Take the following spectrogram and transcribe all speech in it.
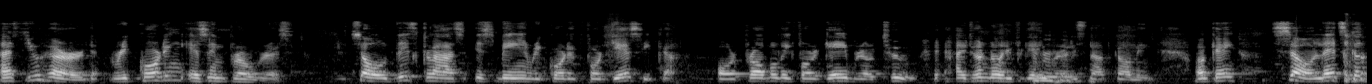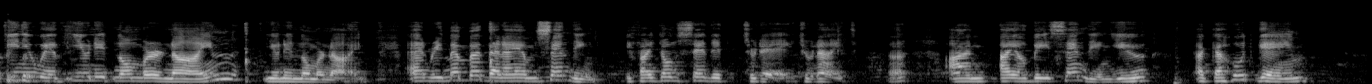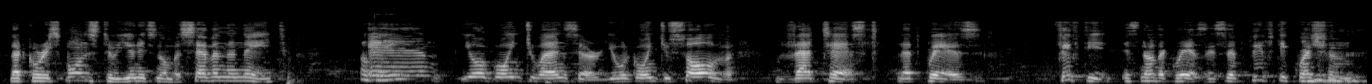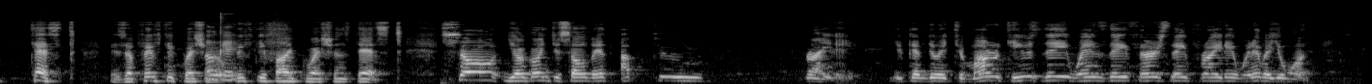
as you heard, recording is in progress. So this class is being recorded for Jessica or probably for Gabriel too. I don't know if Gabriel is not coming. Okay, so let's continue with unit number nine, unit number nine. And remember that I am sending, if I don't send it today, tonight, uh, I'm, I'll be sending you a Kahoot game that corresponds to units number seven and eight. Okay. And you're going to answer, you're going to solve that test, that quiz. 50, it's not a quiz, it's a 50 question test. It's a 50 question okay. or 55 questions test. So you're going to solve it up to Friday. You can do it tomorrow, Tuesday, Wednesday, Thursday, Friday, whenever you want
